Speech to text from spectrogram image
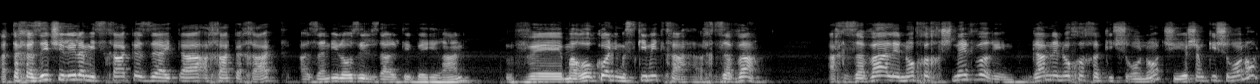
התחזית שלי למשחק הזה הייתה אחת-אחת, אז אני לא זלזלתי באיראן, ומרוקו, אני מסכים איתך, אכזבה. אכזבה לנוכח שני דברים, גם לנוכח הכישרונות, שיש שם כישרונות,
